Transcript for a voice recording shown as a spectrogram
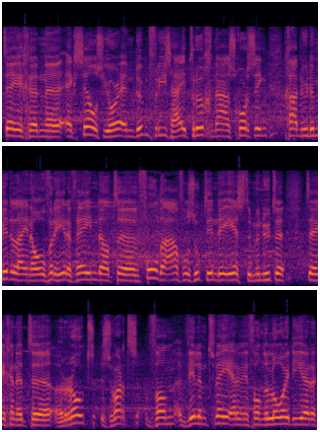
tegen Excelsior. En Dumfries, hij terug na een schorsing, gaat nu de middenlijn over. Heerenveen dat vol de aanval zoekt in de eerste minuten tegen het rood-zwart van Willem II. Erwin van der Looy die er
